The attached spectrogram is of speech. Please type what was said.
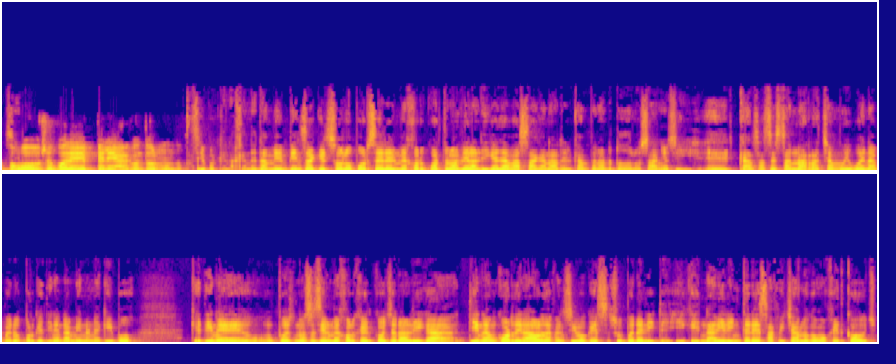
Tampoco se puede pelear con todo el mundo. Sí, porque la gente también piensa que solo por ser el mejor quarterback de la liga ya vas a ganar el campeonato todos los años. Y eh, Kansas está en una racha muy buena, pero porque tiene también un equipo que tiene, pues no sé si el mejor head coach de la liga, tiene a un coordinador defensivo que es super élite y que nadie le interesa ficharlo como head coach,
